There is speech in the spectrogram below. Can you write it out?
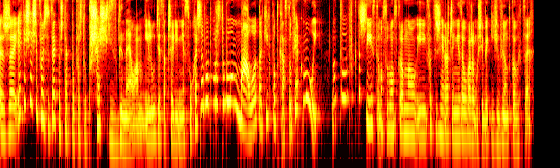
że jakaś ja się po jakoś tak po prostu prześlizgnęłam i ludzie zaczęli mnie słuchać, no bo po prostu było mało takich podcastów jak mój. No to faktycznie jestem osobą skromną i faktycznie raczej nie zauważam u siebie jakichś wyjątkowych cech.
